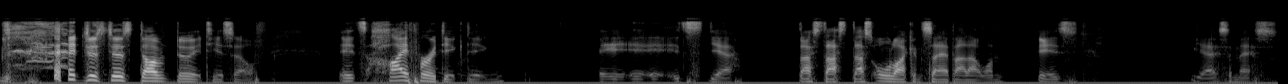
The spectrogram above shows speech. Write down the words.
just just don't do it to yourself. It's hyper addicting. It, it, it's yeah, that's that's that's all I can say about that one. Is yeah, it's a mess.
